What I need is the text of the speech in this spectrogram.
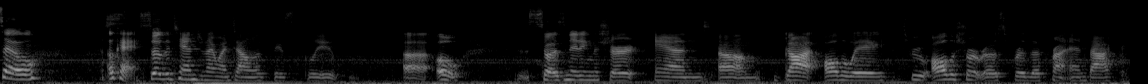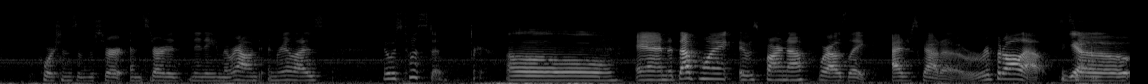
So, okay. So the tangent I went down was basically, uh, oh, so I was knitting the shirt and um, got all the way through all the short rows for the front and back portions of the shirt and started knitting the round and realized it was twisted. Oh. And at that point, it was far enough where I was like, I just gotta rip it all out. Yeah. So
